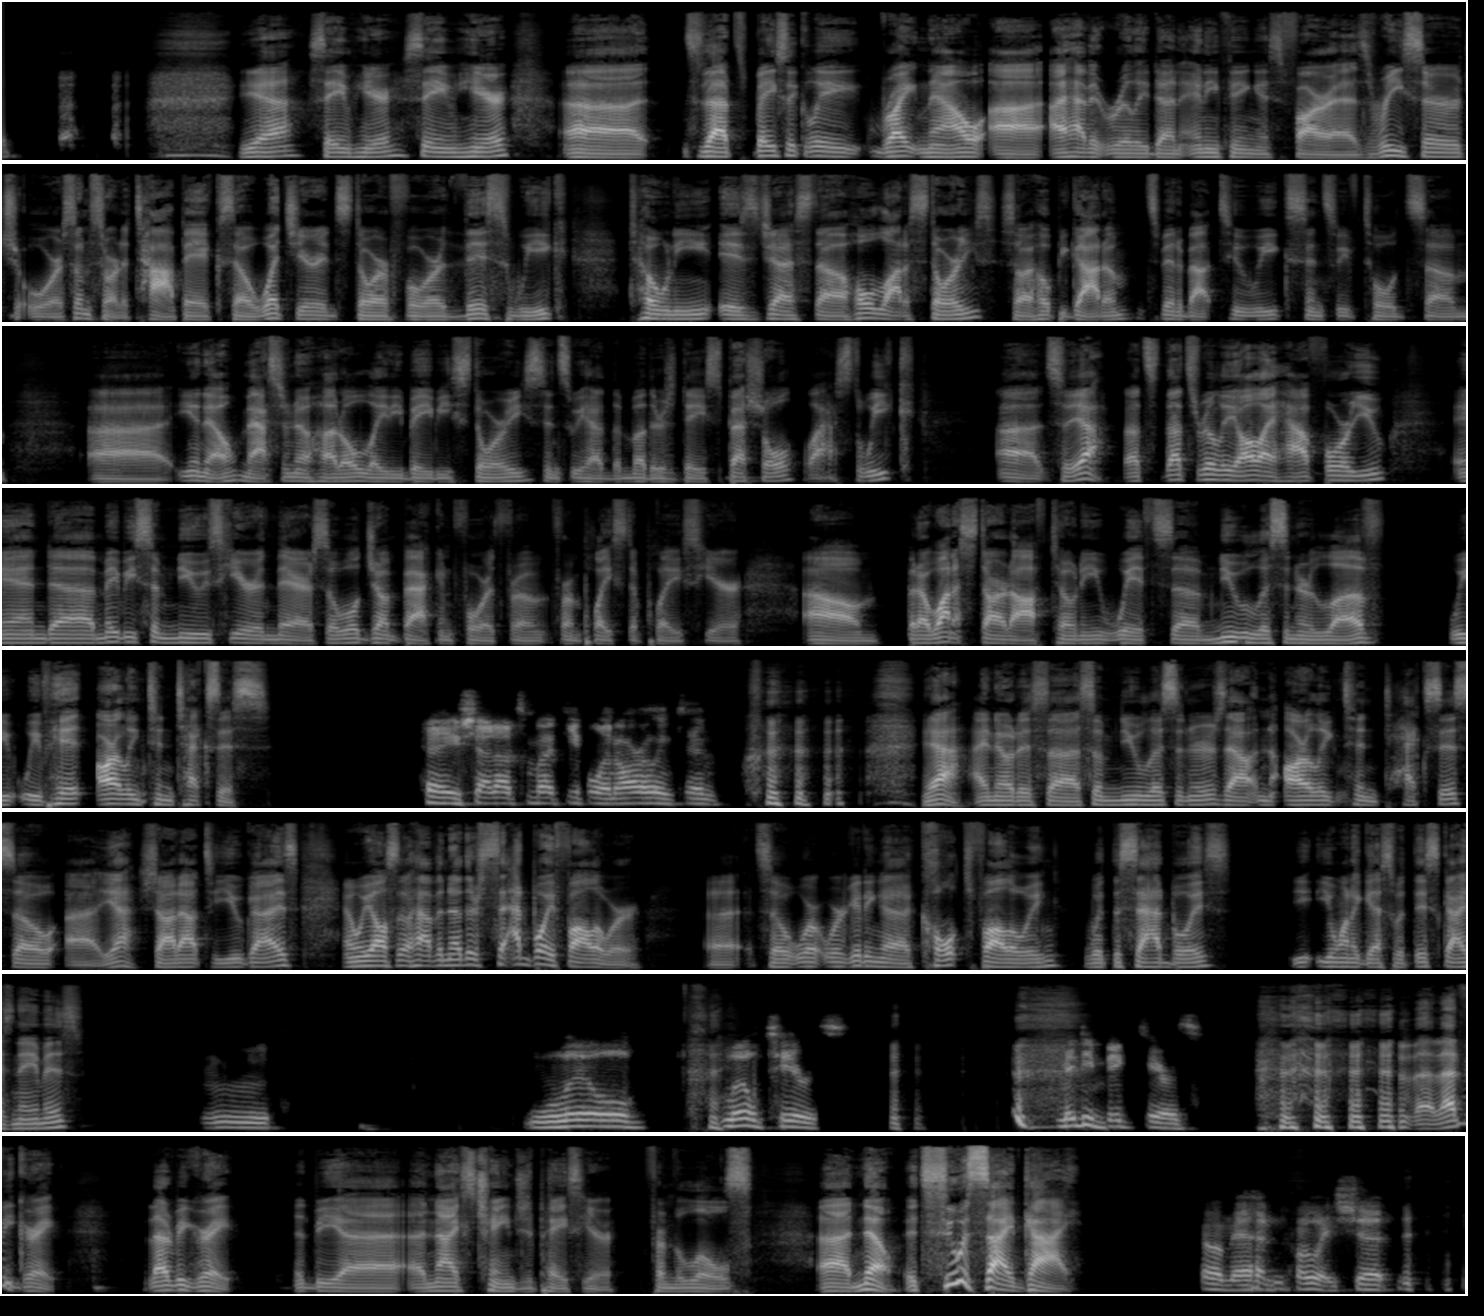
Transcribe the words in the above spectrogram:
Yeah, same here. Same here. Uh, so that's basically right now. Uh, I haven't really done anything as far as research or some sort of topic. So, what's your in store for this week? Tony is just a whole lot of stories. So I hope you got them. It's been about two weeks since we've told some, uh, you know, Master No Huddle, Lady Baby stories since we had the Mother's Day special last week. Uh, so yeah, that's that's really all I have for you, and uh, maybe some news here and there. So we'll jump back and forth from from place to place here. Um, but I want to start off, Tony, with some new listener love. We we've hit Arlington, Texas Hey, shout out to my people in Arlington. yeah, I notice uh, some new listeners out in Arlington, Texas. So, uh, yeah, shout out to you guys. And we also have another Sad Boy follower. Uh, so we're we're getting a cult following with the Sad Boys. Y- you want to guess what this guy's name is? Mm, Lil Lil Tears. Maybe Big Tears. that, that'd be great. That'd be great. It'd be a, a nice change of pace here from the Lulz. Uh, no, it's Suicide Guy. Oh man, holy shit!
